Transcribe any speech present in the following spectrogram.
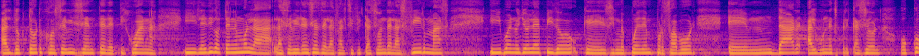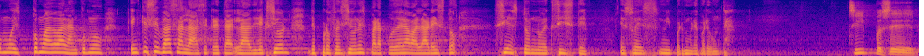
al doctor José Vicente de Tijuana. Y le digo, tenemos las evidencias de la falsificación de las firmas y bueno, yo le pido que si me pueden, por favor, em, dar alguna explicación o cómo, es, cómo avalan, cómo, en qué se basa la, la Dirección de Profesiones para poder avalar esto si esto no existe. Eso es mi primera pregunta. Sí, pues eh,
